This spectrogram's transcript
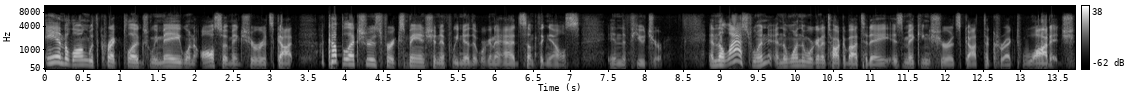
And along with correct plugs, we may want to also make sure it's got a couple extras for expansion if we know that we're going to add something else in the future. And the last one, and the one that we're going to talk about today, is making sure it's got the correct wattage.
